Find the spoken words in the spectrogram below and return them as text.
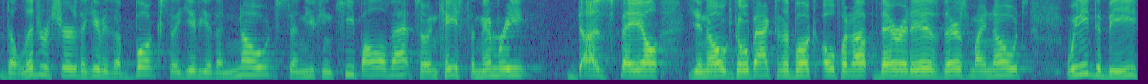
the literature, they give you the books, they give you the notes, and you can keep all of that. So, in case the memory does fail, you know, go back to the book, open up, there it is, there's my notes. We need to be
